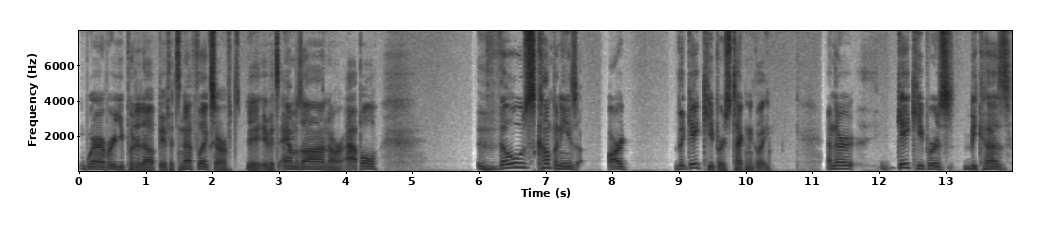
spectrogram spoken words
wherever you put it up if it's netflix or if it's, if it's amazon or apple those companies are the gatekeepers technically. And they're gatekeepers because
